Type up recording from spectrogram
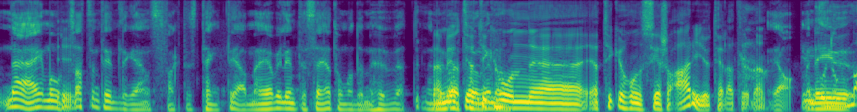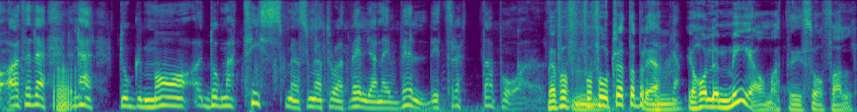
Nej, motsatsen till intelligens faktiskt tänkte jag. Men jag vill inte säga att hon var dum i huvudet. Men, Men nu var jag, jag, tycker att- hon, eh, jag tycker hon ser så arg ut hela tiden. Ja, men det är ju... dogma, att det där, Den här dogma, dogmatismen som jag tror att väljarna är väldigt trötta på. Men för Mm. att fortsätta på det. Jag håller med om att det i så fall,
